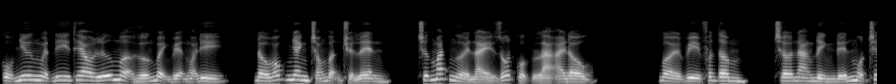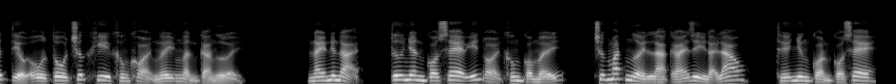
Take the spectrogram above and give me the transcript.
Cổ như Nguyệt đi theo lữ mợ hướng bệnh viện ngoại đi, đầu óc nhanh chóng vận chuyển lên, trước mắt người này rốt cuộc là ai đâu. Bởi vì phân tâm, chờ nàng đình đến một chiếc tiểu ô tô trước khi không khỏi ngây ngẩn cả người. Nay niên đại, tư nhân có xe ít ỏi không có mấy, trước mắt người là cái gì đại lão, thế nhưng còn có xe.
